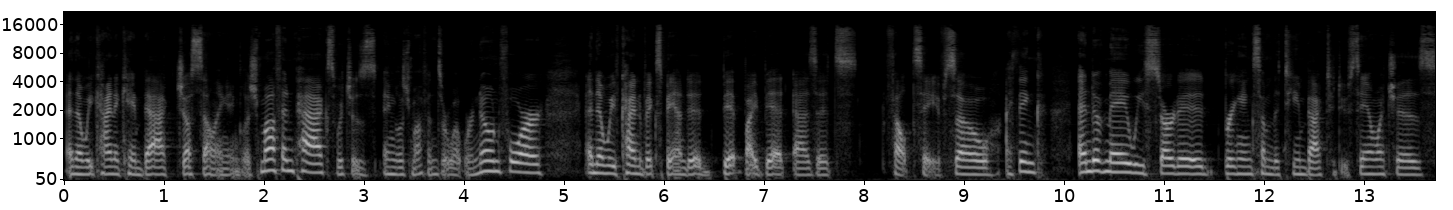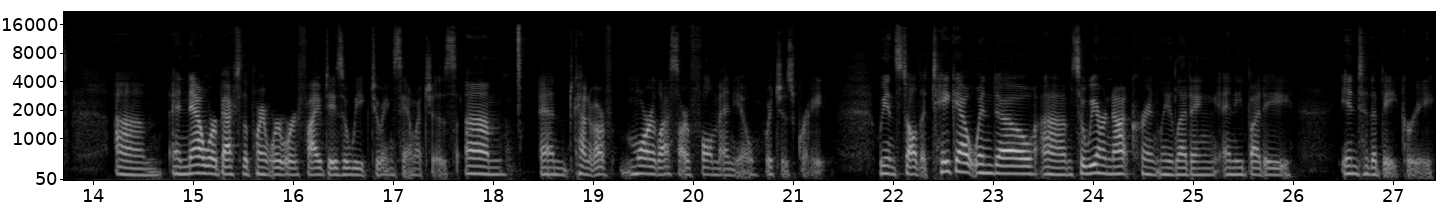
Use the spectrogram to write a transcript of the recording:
And then we kind of came back just selling English muffin packs, which is English muffins are what we're known for. And then we've kind of expanded bit by bit as it's felt safe. So I think end of May we started bringing some of the team back to do sandwiches, um, and now we're back to the point where we're five days a week doing sandwiches, um, and kind of our more or less our full menu, which is great. We installed a takeout window, um, so we are not currently letting anybody into the bakery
